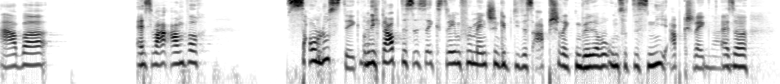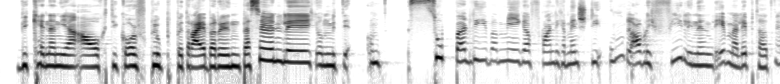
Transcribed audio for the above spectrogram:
Aber es war einfach sau lustig. Und ich glaube, dass es extrem viele Menschen gibt, die das abschrecken würden, aber uns hat das nie abgeschreckt. Nein. Also wir kennen ja auch die Golfclub-Betreiberin persönlich und mit die, und super lieber, mega freundlicher Mensch, die unglaublich viel in ihrem Leben erlebt hat. Ja.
